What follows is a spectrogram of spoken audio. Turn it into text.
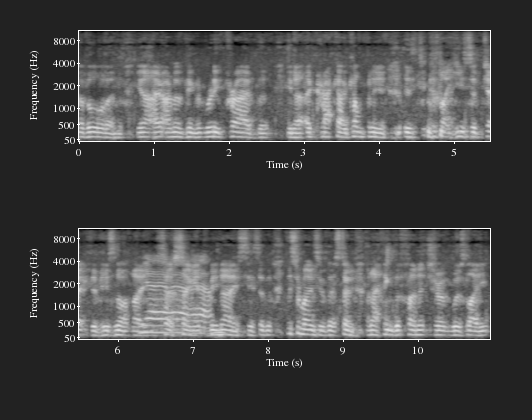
of all. And you know, I, I, remember being really proud that you know a Krakow company is because like he's subjective. He's not like yeah, yeah, saying yeah, it to be nice. He said this reminds me of Estonia, and I think the furniture was like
